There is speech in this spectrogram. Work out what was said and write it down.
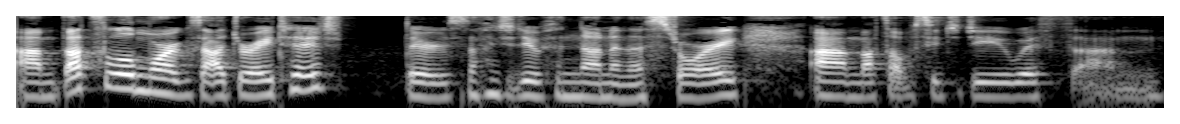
Um, that's a little more exaggerated, there's nothing to do with a nun in this story. Um, that's obviously to do with, um,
